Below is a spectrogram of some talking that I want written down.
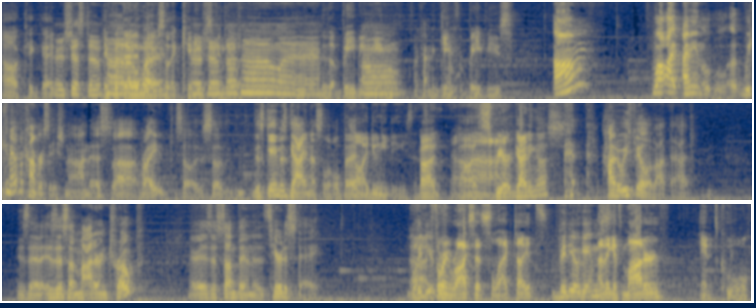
Oh, okay, good. it's just a They put that in there so the kiddies can know it. know This is a baby Oh, game. okay. A game for babies. Um. Well, I, I mean, we can have a conversation on this, uh, right? So, so this game is guiding us a little bit. Oh, I do need to use that. Uh, uh, Ah. spirit guiding us? How do we feel about that? Is that is this a modern trope, or is this something that's here to stay? What, video- throwing rocks at stalactites. Video games. I think it's modern and it's cool.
